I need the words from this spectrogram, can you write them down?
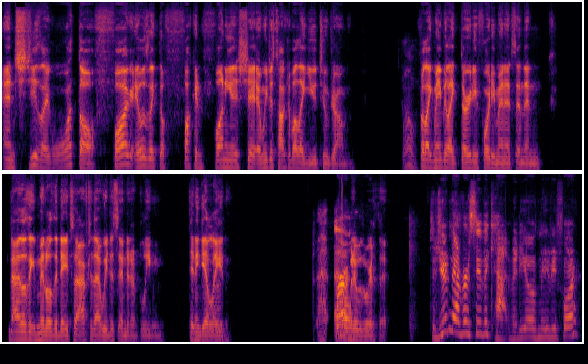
And she's like, what the fuck? It was like the fucking funniest shit. And we just talked about like YouTube drama Oh, for like maybe like 30, 40 minutes. And then that was like middle of the day. So after that, we just ended up leaving. Didn't get laid, L- but um it was worth it. Did you never see the cat video of me before?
